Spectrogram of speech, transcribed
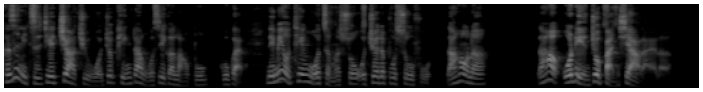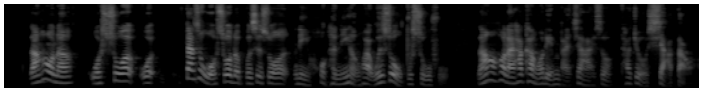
可是你直接 judge 我就评断我是一个老古古板。你没有听我怎么说，我觉得不舒服。然后呢？然后我脸就板下来了，然后呢，我说我，但是我说的不是说你很你很坏，我是说我不舒服。然后后来他看我脸板下来的时候，他就有吓到，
